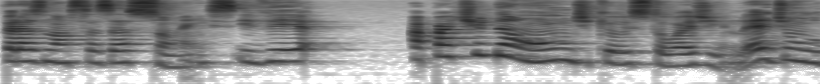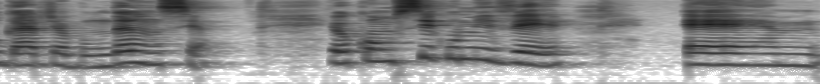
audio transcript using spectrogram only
para as nossas ações e ver a partir de onde que eu estou agindo. É de um lugar de abundância? Eu consigo me ver. É,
